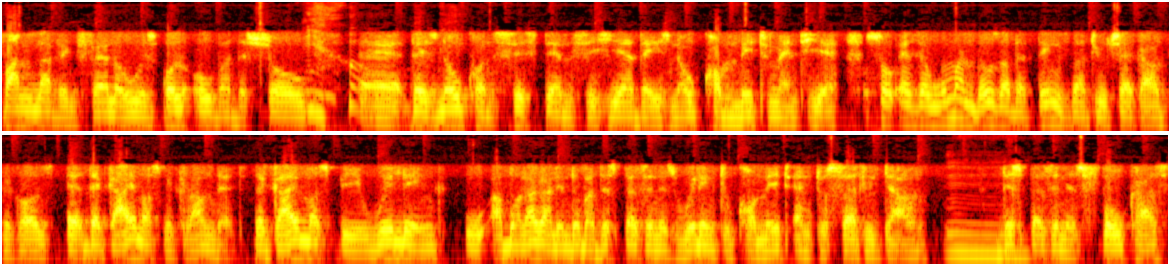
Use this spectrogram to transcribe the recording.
fun loving fellow who is all over the show. Uh, there's no consistency here. There is no commitment here. So as a woman those are the things that you check out because uh, the guy must be grounded. The guy must be willing abonakale into yoba this person is willing to commit and to settle down. This person is focused.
